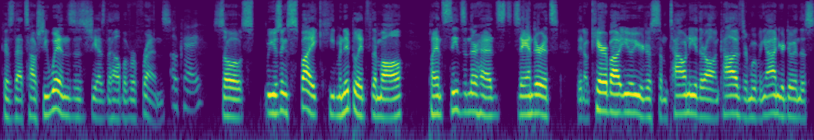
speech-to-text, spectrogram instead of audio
because that's how she wins. Is she has the help of her friends. okay. So using Spike, he manipulates them all, plants seeds in their heads. Xander, it's they don't care about you. You're just some townie. They're all in college. They're moving on. You're doing this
